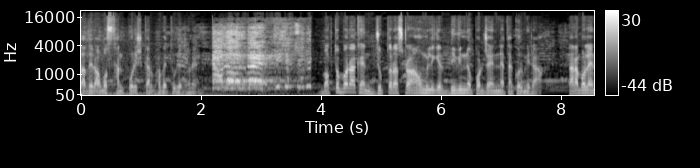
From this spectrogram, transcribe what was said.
তাদের অবস্থান পরিষ্কারভাবে তুলে ধরেন। বক্তব্য রাখেন যুক্তরাষ্ট্র আওয়ামী লীগের বিভিন্ন পর্যায়ের নেতাকর্মীরা। তারা বলেন,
